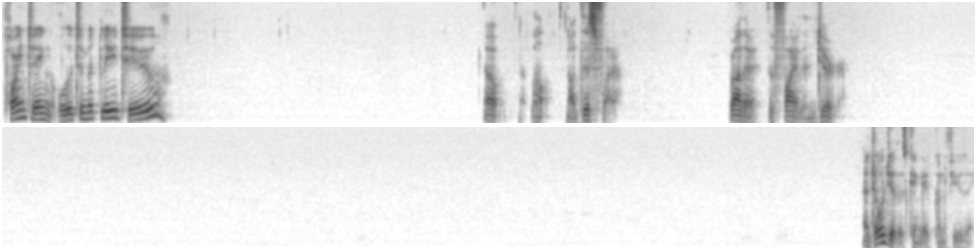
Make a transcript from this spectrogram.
pointing ultimately to... Oh, well, not this file. Rather, the file endure. I told you this can get confusing.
